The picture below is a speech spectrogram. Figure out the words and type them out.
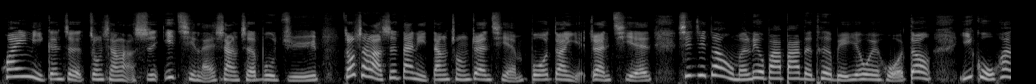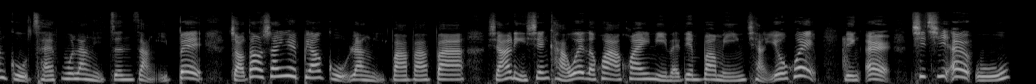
欢迎你跟着钟祥老师一起来上车布局。钟祥老师带你当冲赚钱，波段也赚钱。现阶段我们六八八的特别优惠活动，以股换股，财富让你增长一倍。找到三月标股，让你发发发。想要领先卡位的话，欢迎你来电报名抢优惠，零二七七二五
